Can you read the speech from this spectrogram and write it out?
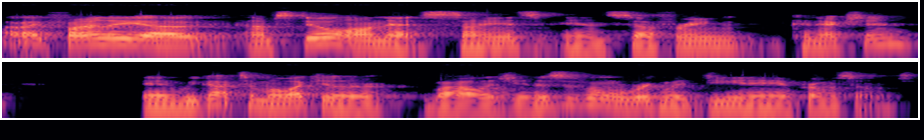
All right, finally, uh, I'm still on that science and suffering connection, and we got to molecular biology, and this is when we're working with DNA and chromosomes.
